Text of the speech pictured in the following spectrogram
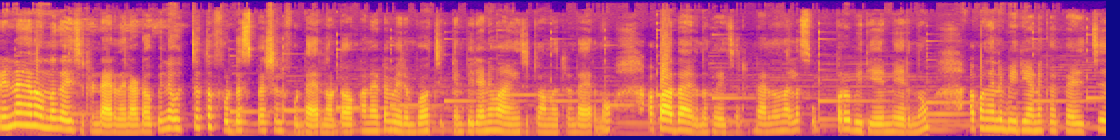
പിന്നെ അങ്ങനെ ഒന്നും കഴിച്ചിട്ടുണ്ടായിരുന്നില്ല കേട്ടോ. പിന്നെ ഉച്ചത്തെ ഫുഡ് സ്പെഷ്യൽ ഫുഡായിരുന്നു കേട്ടോ. കണ്ണേട്ടൻ വരുമ്പോൾ ചിക്കൻ ബിരിയാണി വാങ്ങിച്ചിട്ട് വന്നിട്ടുണ്ടായിരുന്നു. അപ്പോൾ അതായിരുന്നു കഴിച്ചിട്ടുണ്ടായിരുന്നു നല്ല സൂപ്പർ ബിരിയാണി ആയിരുന്നു. അപ്പോൾ അങ്ങനെ ബിരിയാണി ഒക്കെ കഴിച്ച്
